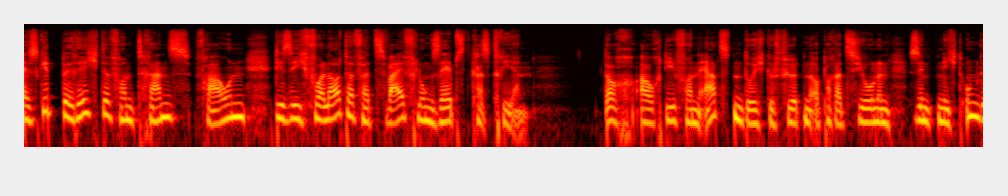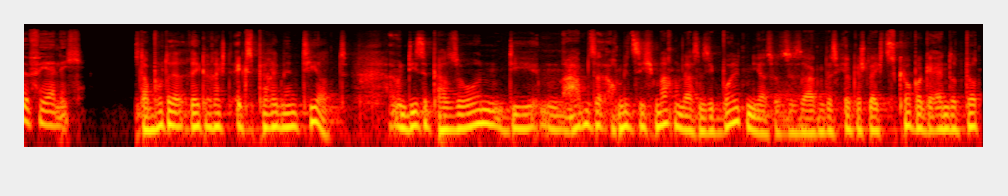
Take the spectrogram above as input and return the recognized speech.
Es gibt Berichte von Trans-Frauen, die sich vor lauter Verzweiflung selbst kastrieren. Doch auch die von Ärzten durchgeführten Operationen sind nicht ungefährlich. Da wurde regelrecht experimentiert. Und diese Personen, die haben es auch mit sich machen lassen. Sie wollten ja sozusagen, dass ihr Geschlechtskörper geändert wird.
